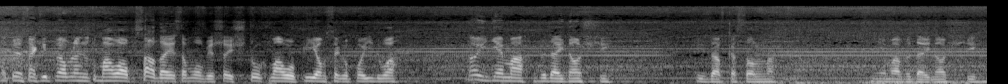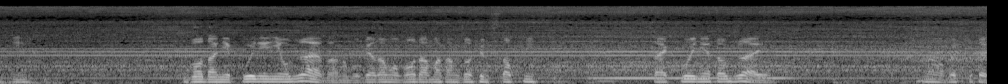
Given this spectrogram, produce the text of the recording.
No to jest taki problem, że tu mała obsada jest, tam mówię, 6 sztuk, mało piją z tego poidła. No i nie ma wydajności. I dawka solna. Nie ma wydajności i woda nie płynie, nie ogrzewa. No bo wiadomo, woda ma tam z 8 stopni. Tak jak płynie, to grzeje. No weź tutaj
